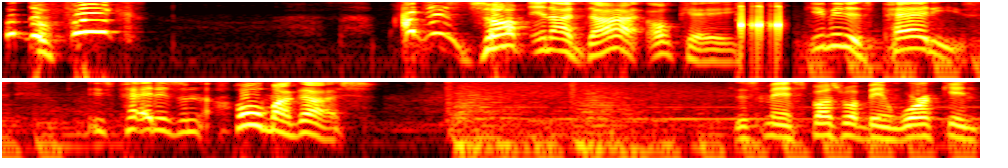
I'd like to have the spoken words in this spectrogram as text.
What the frick? I just jumped and I died. Okay. Give me this patties. These patties are, oh my gosh. This man SpongeBob been working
